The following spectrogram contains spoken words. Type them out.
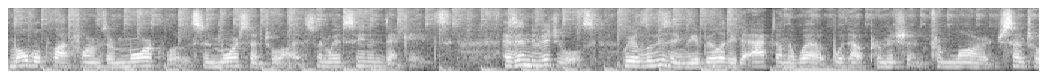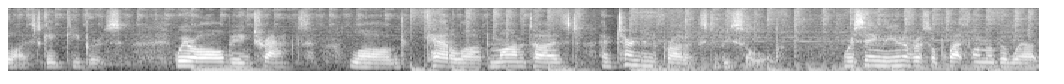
Mobile platforms are more closed and more centralized than we've seen in decades. As individuals, we are losing the ability to act on the web without permission from large, centralized gatekeepers. We are all being tracked, logged, cataloged, monetized, and turned into products to be sold. We're seeing the universal platform of the web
